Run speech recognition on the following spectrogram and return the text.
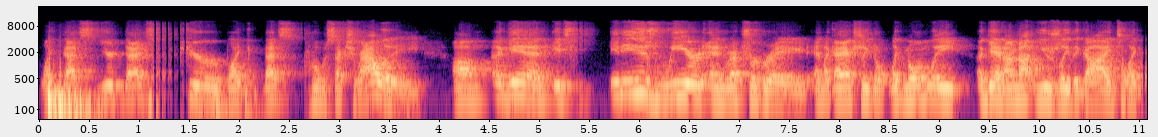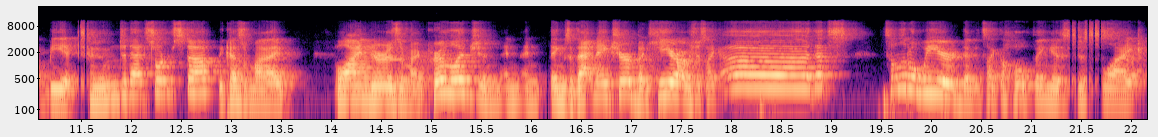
like that's you're that's pure like that's homosexuality." Um, again, it's it is weird and retrograde, and like I actually don't like normally. Again, I'm not usually the guy to like be attuned to that sort of stuff because of my blinders and my privilege and and, and things of that nature. But here, I was just like, uh, that's it's a little weird that it's like the whole thing is just like,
